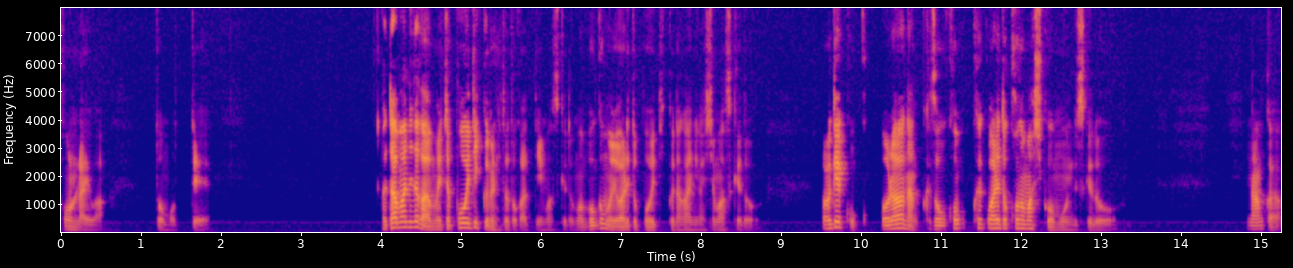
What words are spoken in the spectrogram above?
本来は。と思って。たまにだからめっちゃポエティックな人とかって言いますけど、まあ、僕も割とポエティックな感じがしますけど、俺結構、俺はなんかそこ割と好ましく思うんですけど、なんか、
